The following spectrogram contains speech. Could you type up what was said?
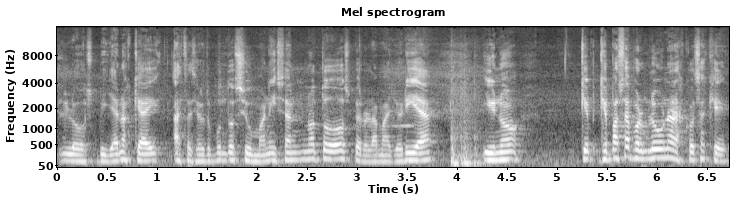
los villanos que hay hasta cierto punto se humanizan, no todos, pero la mayoría. Y uno. ¿Qué, pasa, por ejemplo, una de las cosas que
